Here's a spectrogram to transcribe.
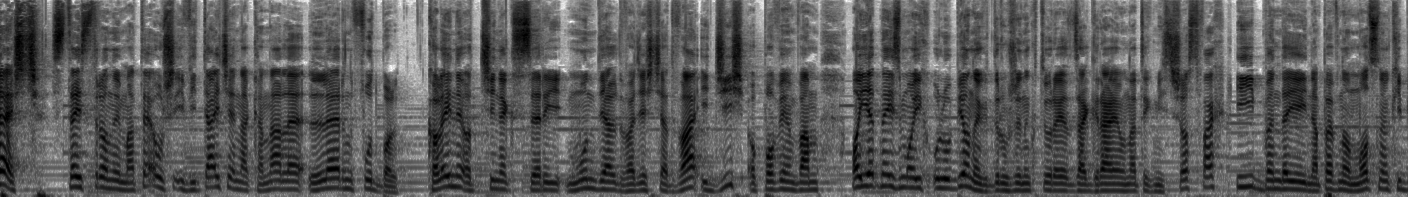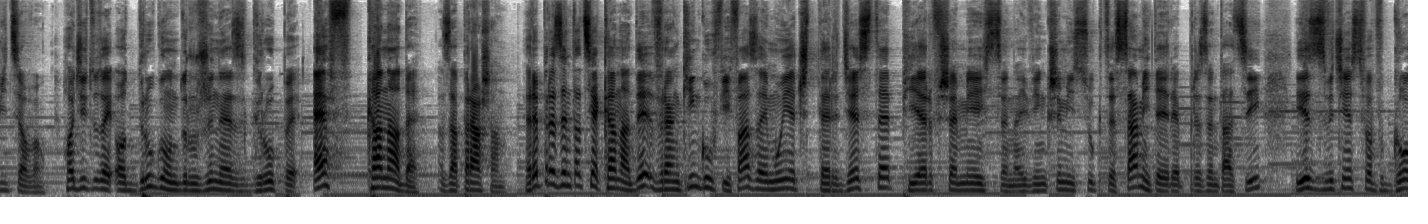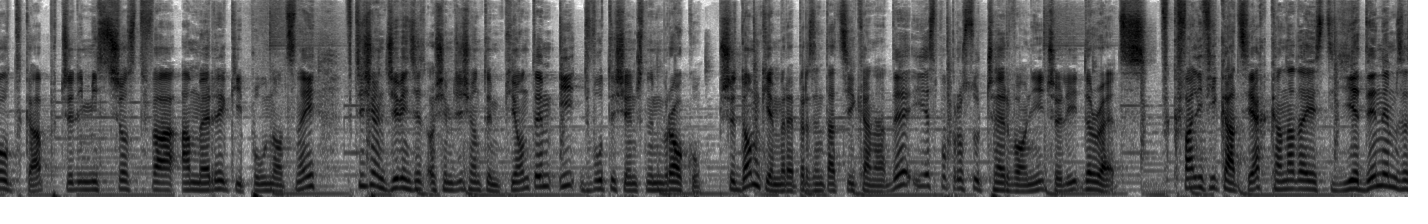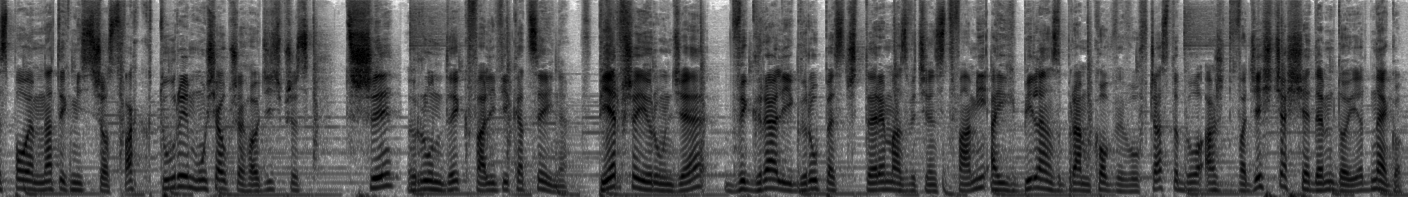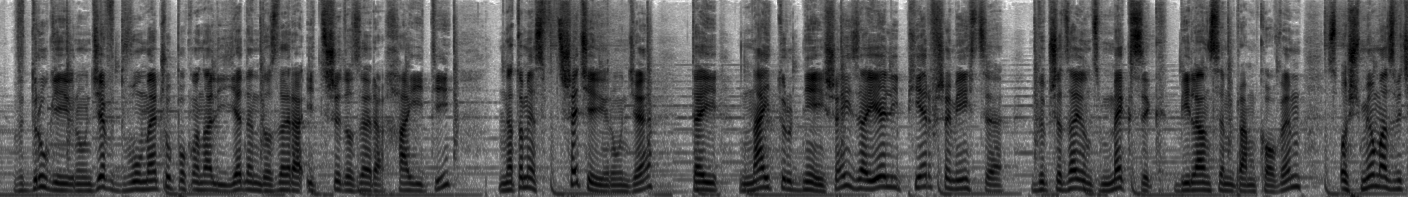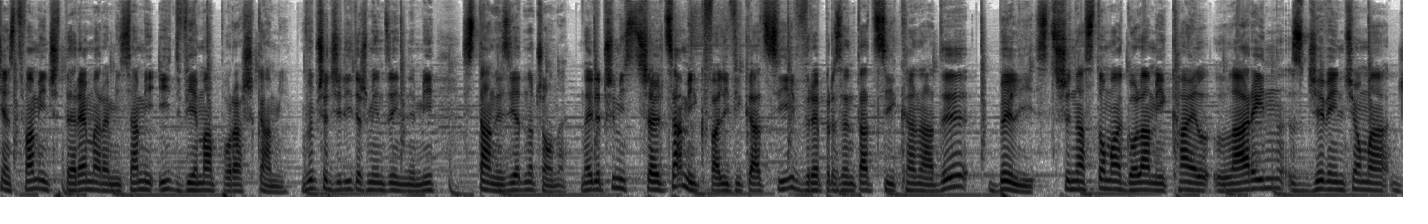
Cześć, z tej strony Mateusz i witajcie na kanale Learn Football. Kolejny odcinek z serii Mundial 22 i dziś opowiem wam o jednej z moich ulubionych drużyn, które zagrają na tych mistrzostwach i będę jej na pewno mocno kibicował. Chodzi tutaj o drugą drużynę z grupy F, Kanadę. Zapraszam. Reprezentacja Kanady w rankingu FIFA zajmuje 41 miejsce. Największymi sukcesami tej reprezentacji jest zwycięstwo w Gold Cup, czyli Mistrzostwa Ameryki Północnej w 1985 i 2000 roku. Przydomkiem reprezentacji Kanady jest po prostu czerwoni, czyli The Reds. W kwalifikacjach Kanada jest jedynym zespołem na tych mistrzostwach, który musiał przechodzić przez trzy rundy kwalifikacyjne. W pierwszej rundzie wygrali grupę z czterema zwycięstwami, a ich bilans bramkowy wówczas to było aż 27 do 1. W drugiej rundzie w dwumeczu pokonali 1 do 0 i 3 do 0 Haiti, natomiast w trzeciej rundzie, tej najtrudniejszej, zajęli pierwsze miejsce wyprzedzając Meksyk bilansem bramkowym z ośmioma zwycięstwami, czterema remisami i dwiema porażkami. Wyprzedzili też m.in. Stany Zjednoczone. Najlepszymi strzelcami kwalifikacji w reprezentacji Kanady byli z 13 golami Kyle Larin, z 9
